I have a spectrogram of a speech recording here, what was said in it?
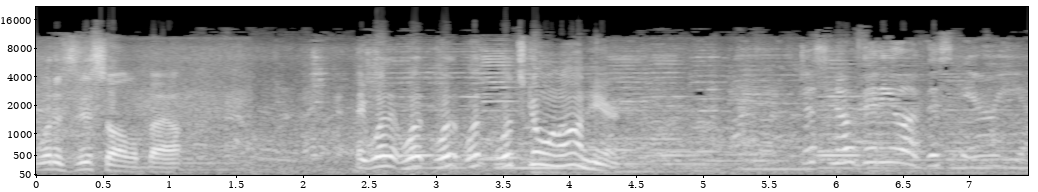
What is this all about? Hey, what what what, what what's going on here? Just no video of this area.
